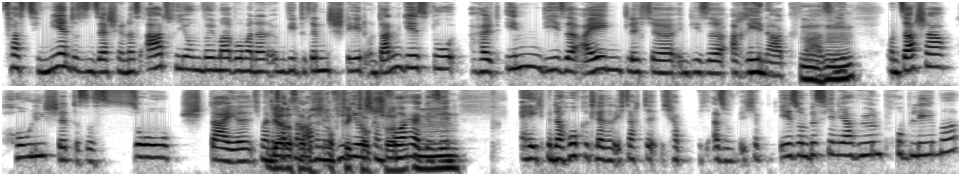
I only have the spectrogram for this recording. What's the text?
faszinierend. Es ist ein sehr schönes Atrium, wo man, wo man dann irgendwie drin steht. Und dann gehst du halt in diese eigentliche, in diese Arena quasi. Mhm. Und Sascha, holy shit, das ist so steil. Ich meine, das ja, hat das man auch in den Videos TikTok schon schon. vorher Mhm. gesehen. Ey, ich bin da hochgeklettert. Ich dachte, ich habe, ich, also ich habe eh so ein bisschen ja Höhenprobleme.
